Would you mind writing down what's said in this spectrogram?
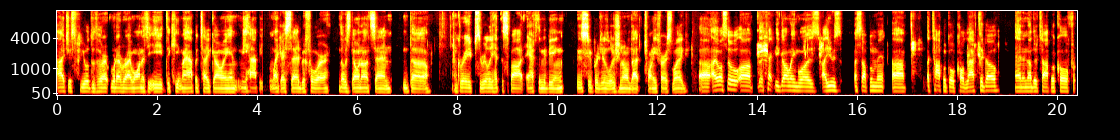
I just fueled with whatever I wanted to eat to keep my appetite going and me happy. Like I said before, those donuts and the grapes really hit the spot after me being super delusional that 21st leg. Uh, I also, uh, that kept me going was I use a supplement, uh, a topical called Lactigo, and another topical for,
